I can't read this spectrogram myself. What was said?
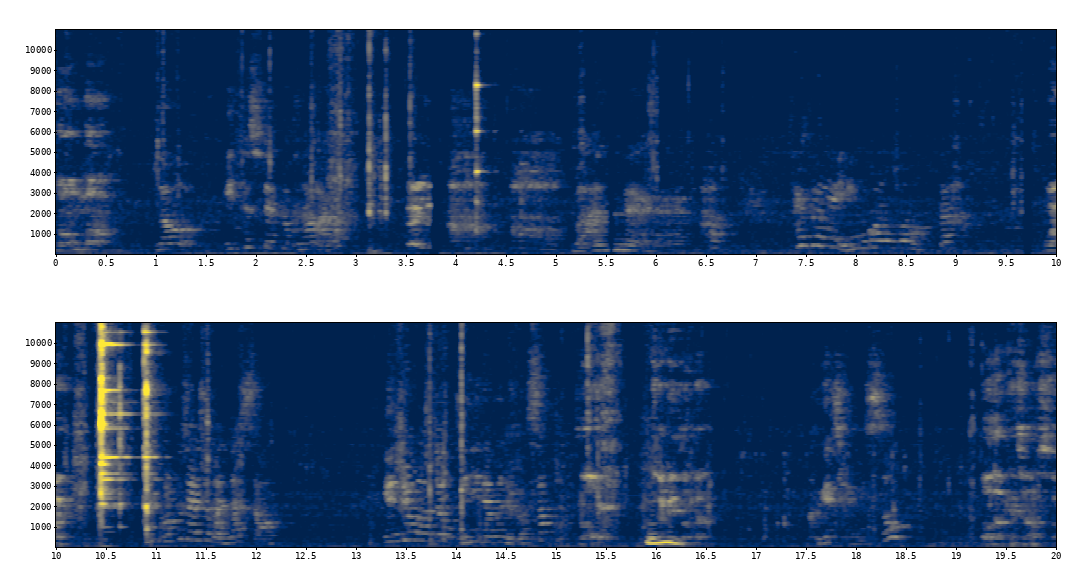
너 엄마. 너 이태수 대표 그날 알아? 맞네. 하, 세상에 인과한 건 없다. 왜? 골프장에서 만났어. 윤주호 감독 미니 대본 읽었어? 너 그게 재밌어? 어나 괜찮았어.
